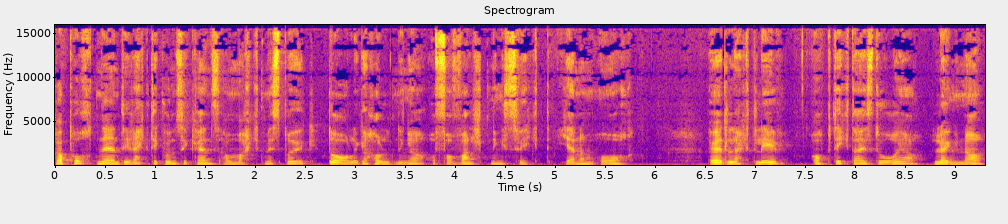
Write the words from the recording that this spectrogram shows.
Rapporten er en direkte konsekvens av maktmisbruk, dårlige holdninger og forvaltningssvikt gjennom år. Ødelagt liv, oppdikta historier, løgner,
